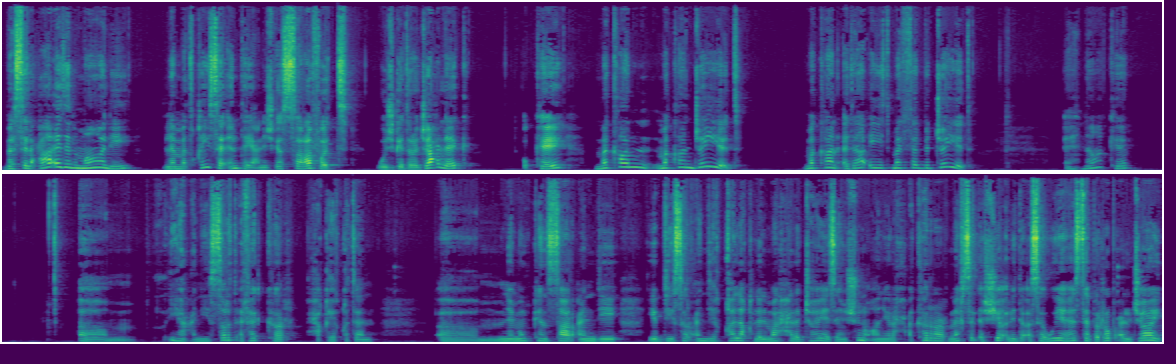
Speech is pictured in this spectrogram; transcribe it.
بس العائد المالي لما تقيسه أنت يعني إيش قد صرفت وإيش قد رجع لك okay؟ ما كان ما كان جيد. ما كان أدائي يتمثل بالجيد. هناك يعني صرت أفكر حقيقة من ممكن صار عندي يبدي يصير عندي قلق للمرحلة الجاية زين شنو؟ أنا راح أكرر نفس الأشياء اللي دا أسويها هسه بالربع الجاي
